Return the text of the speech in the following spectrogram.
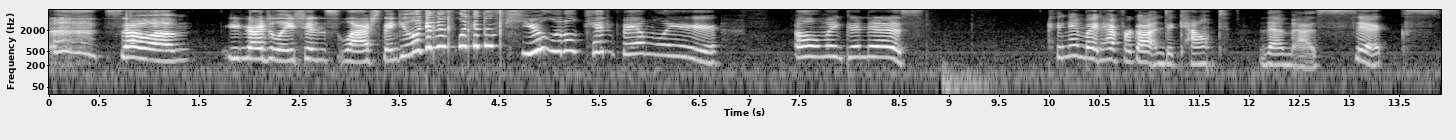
so, um, congratulations slash thank you. Look at this, look at this cute little kid family. Oh my goodness. I think I might have forgotten to count them as six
